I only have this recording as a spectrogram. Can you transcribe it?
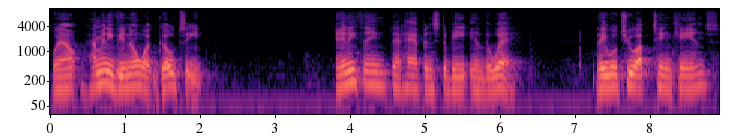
Well, how many of you know what goats eat? Anything that happens to be in the way. They will chew up tin cans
